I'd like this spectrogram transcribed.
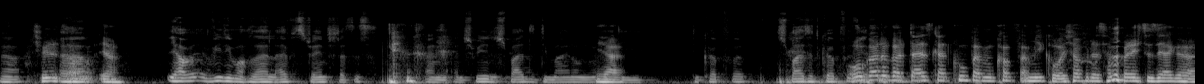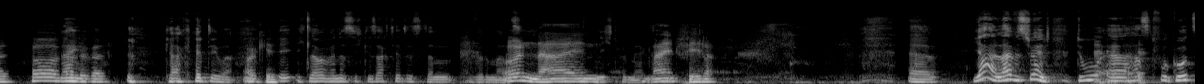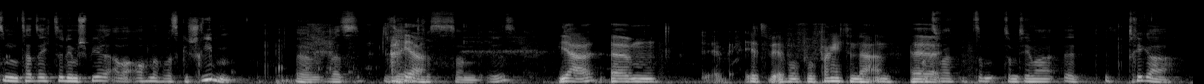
Ja. Ich will, Äh, aber, ja. Ja, wie dem auch sei, Life is Strange, das ist ein, ein Spiel, das spaltet die Meinung, Ja. die, die Köpfe. Es spaltet Köpfe. Oh Gott, oh Gott, da ist gerade Cooper mit dem Kopf am Mikro. Ich hoffe, das hat man nicht zu sehr gehört. Oh Gott, Nein. oh Gott. Gar kein Thema. Okay. Ich, ich glaube, wenn du es nicht gesagt hättest, dann würde man es Oh nein. nicht bemerken. Mein Fehler. Äh, ja, Life is Strange. Du äh, hast vor kurzem tatsächlich zu dem Spiel aber auch noch was geschrieben, äh, was sehr ja. interessant ist. Ja, ähm, jetzt, wo, wo fange ich denn da an? Und Äh, zwar zum, zum Thema äh,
